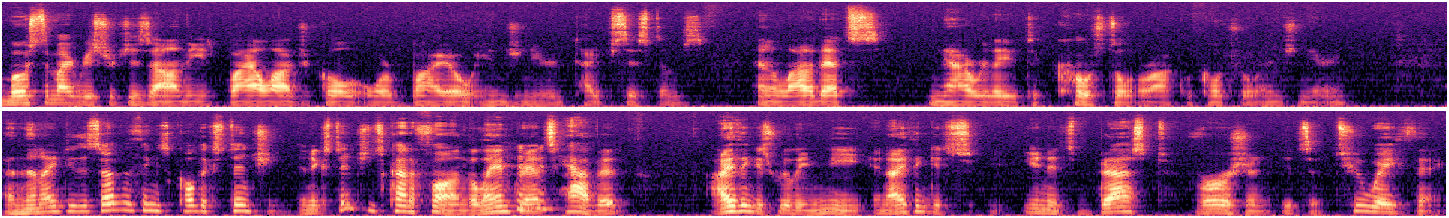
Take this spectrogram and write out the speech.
most of my research is on these biological or bioengineered type systems, and a lot of that's now related to coastal or aquacultural engineering. And then I do this other thing called extension. And extension's kind of fun. The land grants have it. I think it's really neat, and I think it's in its best version, it's a two-way thing.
